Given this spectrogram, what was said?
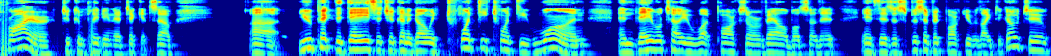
prior to completing their ticket. So uh, you pick the days that you're going to go in 2021, and they will tell you what parks are available so that if there's a specific park you would like to go to,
